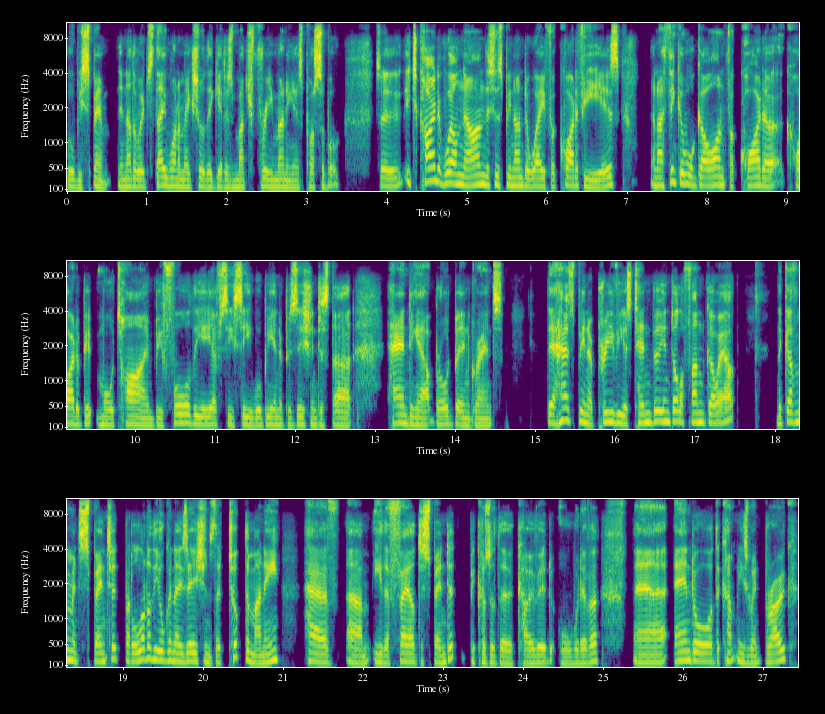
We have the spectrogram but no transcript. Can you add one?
will be spent. In other words, they want to make sure they get as much free money as possible. So it's kind of well known. This has been underway for quite a few years. And I think it will go on for quite a quite a bit more time before the EFCC will be in a position to start handing out broadband grants. There has been a previous $10 billion fund go out the government spent it, but a lot of the organizations that took the money have um, either failed to spend it because of the COVID or whatever, uh, and or the companies went broke,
